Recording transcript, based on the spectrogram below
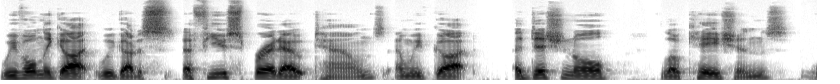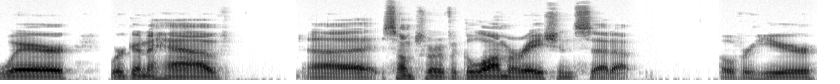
we've only got we've got a, a few spread out towns, and we've got additional locations where we're going to have uh, some sort of agglomeration set up over here,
